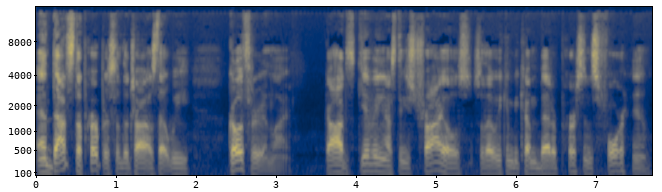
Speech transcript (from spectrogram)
And that's the purpose of the trials that we go through in life. God's giving us these trials so that we can become better persons for Him.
